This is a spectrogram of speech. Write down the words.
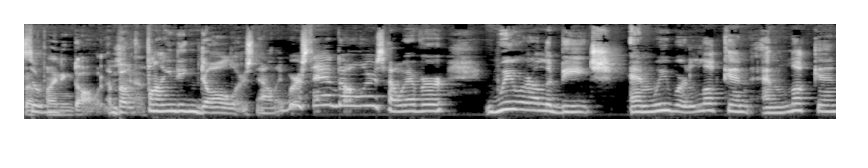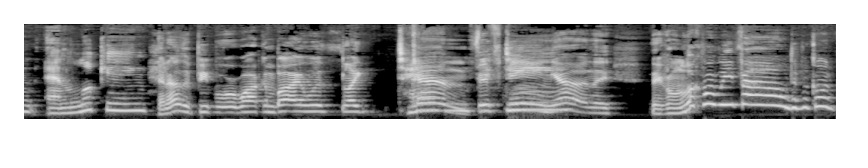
About finding dollars. about yeah. finding dollars. Now they were sand dollars. However, we were on the beach and we were looking and looking and looking. and other people were walking by with like 10, 15, yeah, and they they're going, look what we found. And we're going,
